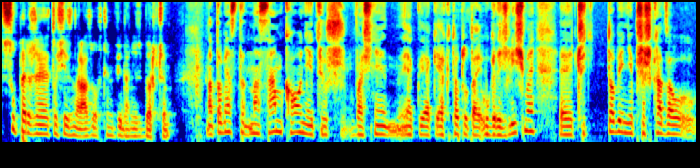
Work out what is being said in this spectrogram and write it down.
super, że to się znalazło w tym wydaniu zbiorczym. Natomiast na sam koniec już właśnie, jak, jak, jak to tutaj ugryźliśmy, czy tobie nie przeszkadzał,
